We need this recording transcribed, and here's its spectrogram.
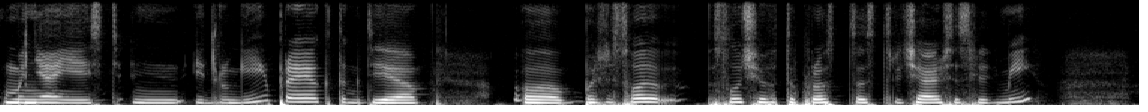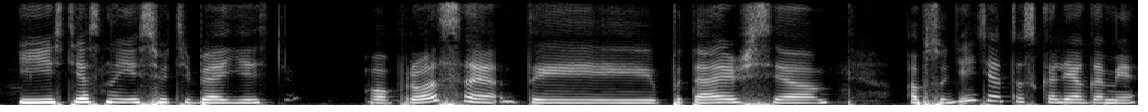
у меня есть и другие проекты, где э, большинство случаев ты просто встречаешься с людьми, и, естественно, если у тебя есть вопросы, ты пытаешься обсудить это с коллегами.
